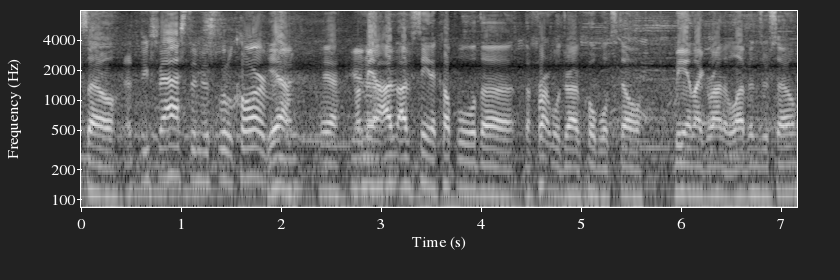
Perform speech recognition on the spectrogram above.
So, That'd be fast in this little car. yeah, man. yeah. You I mean. I've, I've seen a couple of the, the front wheel drive Cobalt still being like around 11s or so.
